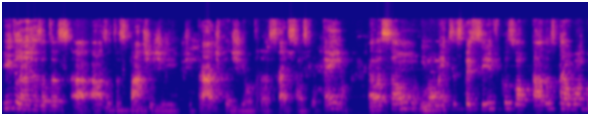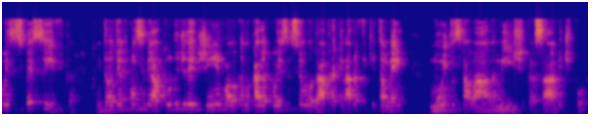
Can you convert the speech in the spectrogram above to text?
E durante as outras, as outras partes de, de práticas de outras tradições que eu tenho, elas são em momentos específicos voltadas para alguma coisa específica. Então eu tento conciliar tudo direitinho, colocando cada coisa no seu lugar para que nada fique também muito salada mística, sabe? Tipo,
